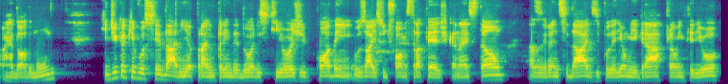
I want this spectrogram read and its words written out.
ao redor do mundo. Que dica que você daria para empreendedores que hoje podem usar isso de forma estratégica, né? Estão nas grandes cidades e poderiam migrar para o interior,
